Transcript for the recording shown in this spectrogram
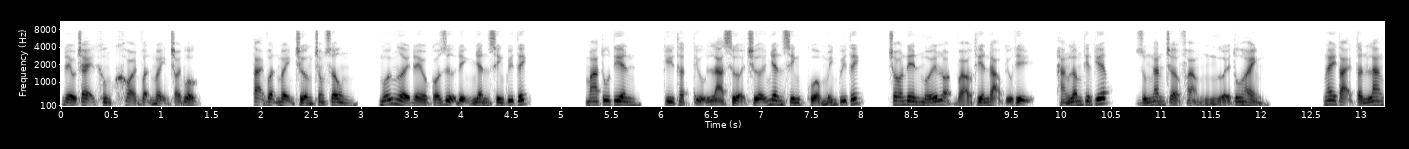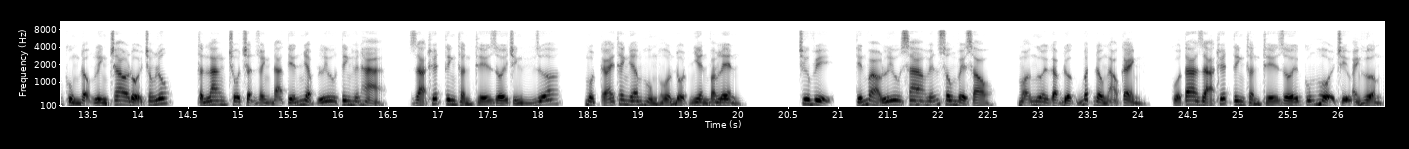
đều chạy không khỏi vận mệnh trói buộc. Tại vận mệnh trường trong sông, mỗi người đều có dự định nhân sinh quy tích. Mà tu tiên kỳ thật tiểu là sửa chữa nhân sinh của mình quy tích, cho nên mới lọt vào thiên đạo cửu thị, hàng lâm thiên kiếp, dùng ngăn trở phạm người tu hành. Ngay tại tần lang cùng động linh trao đổi trong lúc, tần lang chỗ trận doanh đã tiến nhập lưu tinh huyễn hà, giả thuyết tinh thần thế giới chính giữa, một cái thanh âm hùng hồn đột nhiên vang lên. Chư vị, tiến vào lưu xa huyễn sông về sau, mọi người gặp được bất đồng ảo cảnh, của ta giả thuyết tinh thần thế giới cũng hội chịu ảnh hưởng,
